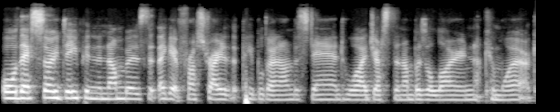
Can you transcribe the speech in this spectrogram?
or they're so deep in the numbers that they get frustrated that people don't understand why just the numbers alone can work.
